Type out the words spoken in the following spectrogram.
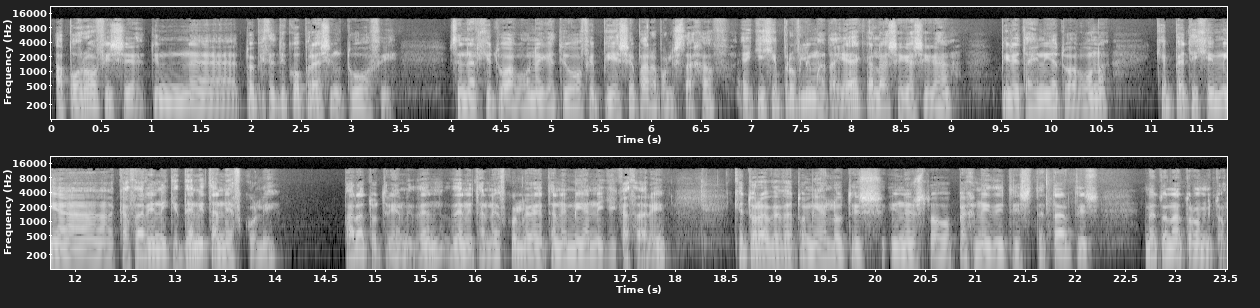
απορρόφησε την, ε, το επιθετικό pressing του Όφη στην αρχή του αγώνα, γιατί ο Όφη πίεσε πάρα πολύ στα χαφ. Εκεί είχε προβλήματα η ΑΕΚ, αλλά σιγά σιγά πήρε τα ενία του αγώνα και πέτυχε μια καθαρή νίκη. Δεν ήταν εύκολη, παρά το 3-0, δεν ήταν εύκολη, αλλά ήταν μια νίκη καθαρή. Και τώρα βέβαια το μυαλό της είναι στο παιχνίδι της Τετάρτης με τον Ατρόμητο.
